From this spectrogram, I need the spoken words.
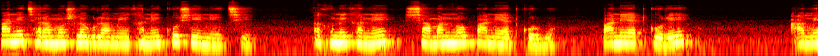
পানি ছাড়া মশলাগুলো আমি এখানে কষিয়ে নিয়েছি। এখন এখানে সামান্য পানি অ্যাড করব। পানি অ্যাড করে আমি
